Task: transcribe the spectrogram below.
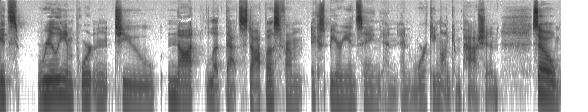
It's really important to not let that stop us from experiencing and, and working on compassion. So,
